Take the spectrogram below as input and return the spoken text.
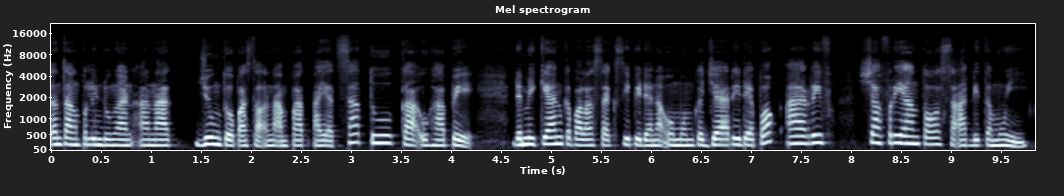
tentang pelindungan anak Jungto pasal 64 ayat 1 KUHP. Demikian Kepala Seksi Pidana Umum Kejari Depok Arif Syafrianto saat ditemui.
